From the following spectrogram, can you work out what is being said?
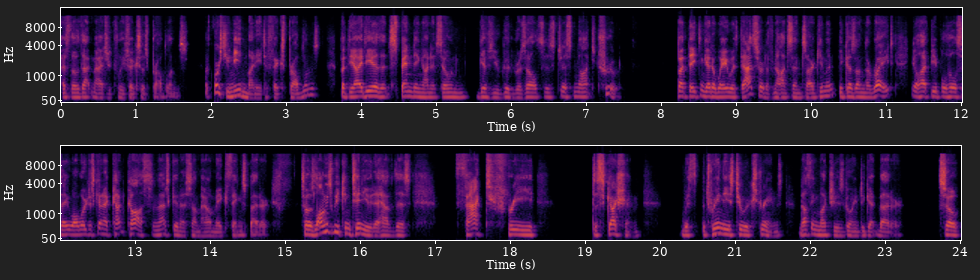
as though that magically fixes problems. Of course, you need money to fix problems, but the idea that spending on its own gives you good results is just not true. But they can get away with that sort of nonsense argument because on the right, you'll have people who'll say, well, we're just going to cut costs and that's going to somehow make things better. So as long as we continue to have this fact free discussion with between these two extremes, nothing much is going to get better. So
